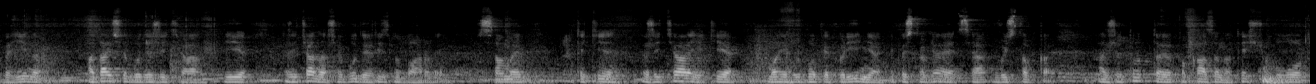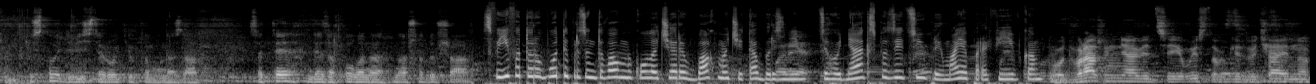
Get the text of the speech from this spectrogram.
Україна, а далі буде життя. І життя наше буде різнобарвним. Саме таке життя, яке має глибоке коріння і представляє ця виставка. Адже тут е, показано те, що було і 100, і 200 років тому назад. Це те, де захована наша душа. Свої фотороботи презентував Микола Череп Бахмачі та Берзні. Цього дня експозицію приймає Парафіївка. От враження від цієї виставки, звичайно,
